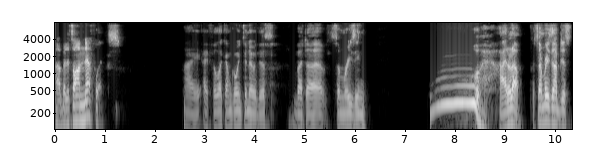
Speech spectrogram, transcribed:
uh, but it's on Netflix. I I feel like I'm going to know this but uh, some reason, ooh, I don't know. For some reason, I'm just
